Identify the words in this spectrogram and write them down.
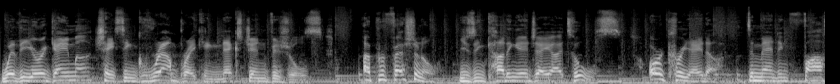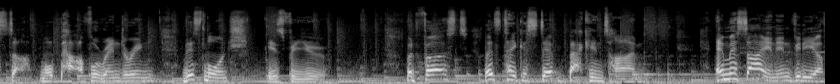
Whether you're a gamer chasing groundbreaking next gen visuals, a professional using cutting edge AI tools, or a creator demanding faster, more powerful rendering, this launch is for you. But first, let's take a step back in time MSI and NVIDIA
